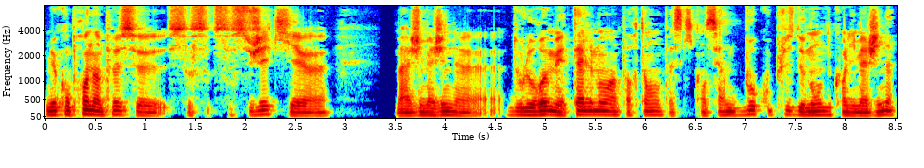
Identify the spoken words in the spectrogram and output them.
mieux comprendre un peu ce, sujet qui est, bah, j'imagine, douloureux, mais tellement important parce qu'il concerne beaucoup plus de monde qu'on l'imagine.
